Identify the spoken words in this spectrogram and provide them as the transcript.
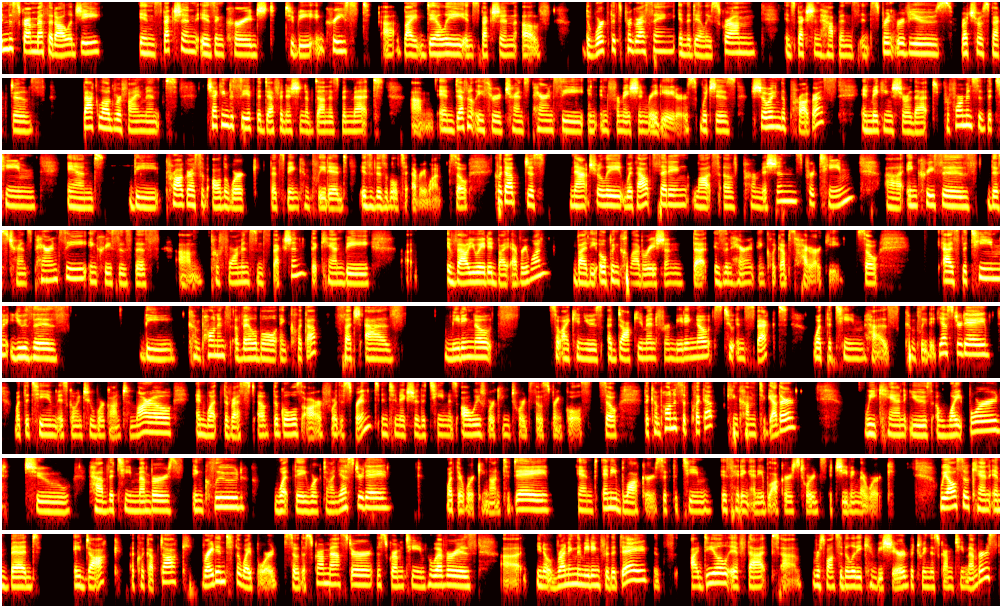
in the Scrum methodology, inspection is encouraged to be increased uh, by daily inspection of the work that's progressing in the daily scrum. Inspection happens in sprint reviews, retrospectives, backlog refinement, checking to see if the definition of done has been met, um, and definitely through transparency in information radiators, which is showing the progress and making sure that performance of the team and the progress of all the work that's being completed is visible to everyone. So ClickUp just naturally without setting lots of permissions per team uh, increases this transparency, increases this um, performance inspection that can be evaluated by everyone by the open collaboration that is inherent in ClickUp's hierarchy. So as the team uses the components available in ClickUp, such as meeting notes, so I can use a document for meeting notes to inspect what the team has completed yesterday, what the team is going to work on tomorrow, and what the rest of the goals are for the sprint, and to make sure the team is always working towards those sprint goals. So the components of ClickUp can come together. We can use a whiteboard to have the team members include what they worked on yesterday, what they're working on today, and any blockers if the team is hitting any blockers towards achieving their work. We also can embed a doc, a ClickUp doc, right into the whiteboard. So the Scrum Master, the Scrum team, whoever is, uh, you know, running the meeting for the day, it's ideal if that uh, responsibility can be shared between the Scrum team members.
